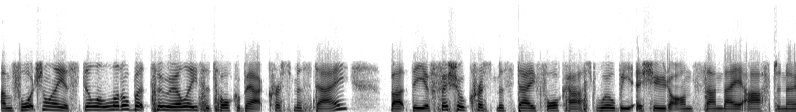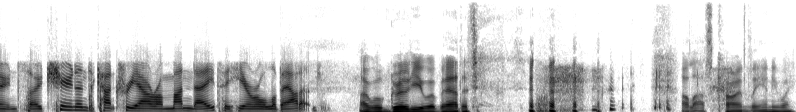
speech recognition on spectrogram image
Unfortunately, it's still a little bit too early to talk about Christmas Day, but the official Christmas Day forecast will be issued on Sunday afternoon. So tune into Country Hour on Monday to hear all about it. I will grill you about it. I'll ask kindly anyway.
